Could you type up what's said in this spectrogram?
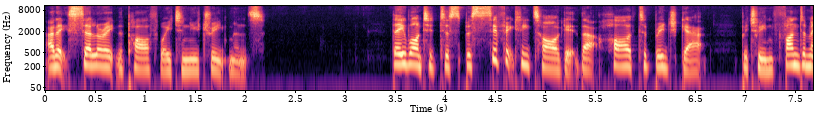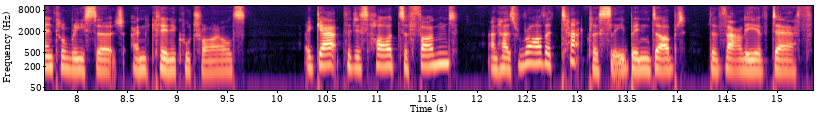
and accelerate the pathway to new treatments. They wanted to specifically target that hard to bridge gap between fundamental research and clinical trials, a gap that is hard to fund and has rather tactlessly been dubbed the Valley of Death.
